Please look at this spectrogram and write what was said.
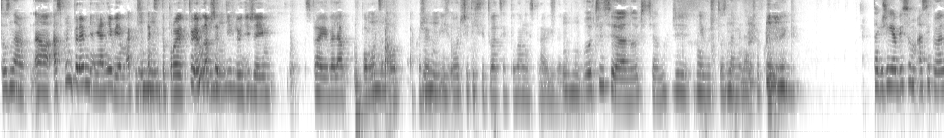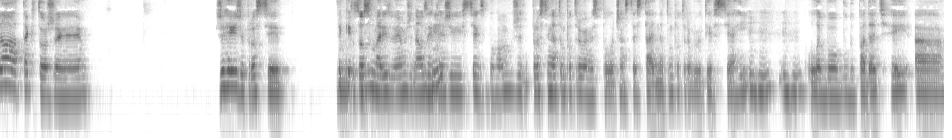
to znamená, aspoň pre mňa, ja neviem, akože mm-hmm. tak si to projektujem na mhm. všetkých mm-hmm. ľudí, že im spraví veľa pomoc, mm-hmm. ale akože mm-hmm. v určitých situáciách podľa mňa spraví veľa mm-hmm. Určite áno, určite áno. Že nech už to znamená čokoľvek. Takže ja by som asi povedala takto, že že hej, že proste tak to zosumarizujem, že naozaj mm-hmm. ten živý vzťah s Bohom, že proste na tom potrebujeme spoločenstve stať, na tom potrebujú tie vzťahy, mm-hmm. lebo budú padať, hej, a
